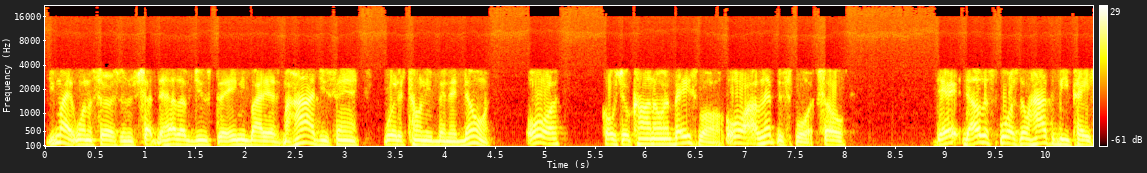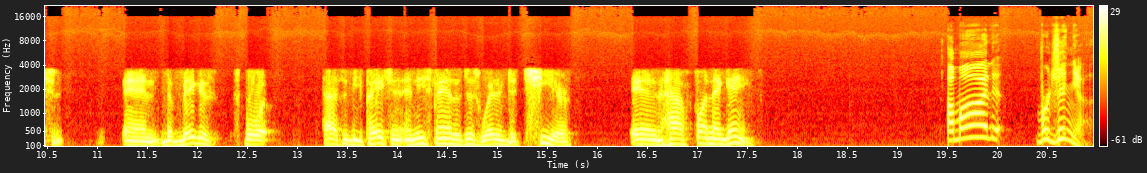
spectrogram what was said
you might want to serve some shut the hell up juice to anybody that's behind you saying, what is Tony Bennett doing? Or Coach O'Connor in baseball or Olympic sports. So the other sports don't have to be patient. And the biggest sport has to be patient, and these fans are just ready to cheer and have fun at games. Ahmad, Virginia,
